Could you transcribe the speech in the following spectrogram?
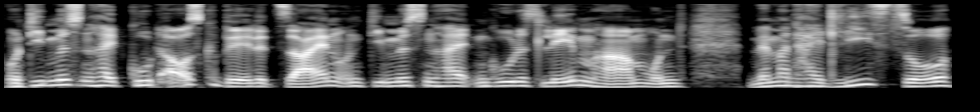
Und die müssen halt gut ausgebildet sein und die müssen halt ein gutes Leben haben. Und wenn man halt liest, so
